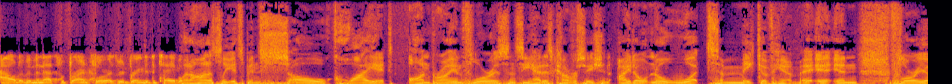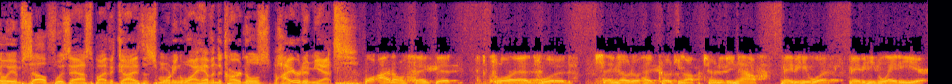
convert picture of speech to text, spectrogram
out of him, and that's what Brian Flores would bring to the table. But honestly, it's been so quiet on Brian Flores since he had his conversation. I don't know what to make of him. And Florio himself was asked by the guys this morning, why haven't the Cardinals hired him yet? Well, I don't think that Flores would say no to a head coaching opportunity. Now, maybe he would. Maybe he'd wait a year.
